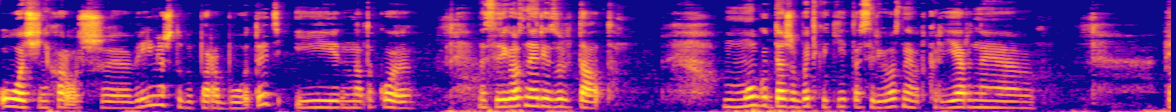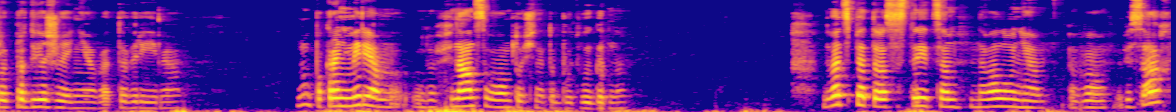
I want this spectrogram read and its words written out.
Очень хорошее время, чтобы поработать и на такой, на серьезный результат. Могут даже быть какие-то серьезные вот карьерные продвижения в это время. Ну, по крайней мере, финансово вам точно это будет выгодно. 25 состоится новолуние в весах.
